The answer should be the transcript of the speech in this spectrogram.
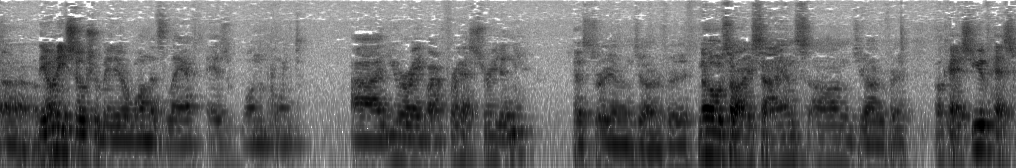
Uh, The only social media one that's left is one point. Uh, you already went for history, didn't you? History and geography. No, sorry, science and geography. Okay, so you have his-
